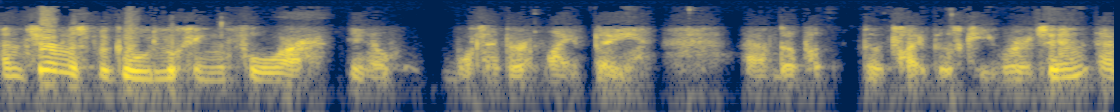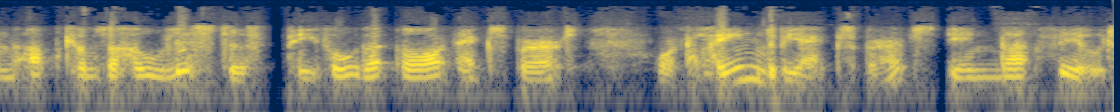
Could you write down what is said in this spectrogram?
And journalists will go looking for, you know, whatever it might be. And they'll, put, they'll type those keywords in, and up comes a whole list of people that are expert or claim to be experts in that field.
